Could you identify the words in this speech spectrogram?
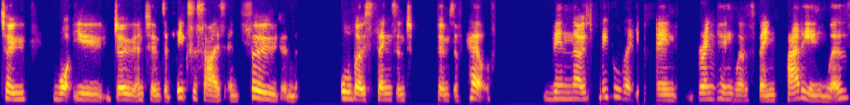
to what you do in terms of exercise and food and all those things in terms of health, then those people that you've been drinking with, been partying with,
